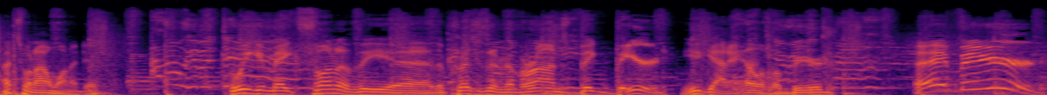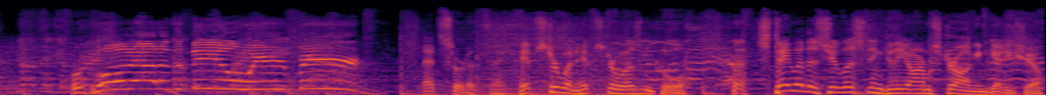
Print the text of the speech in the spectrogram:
That's what I want to do. We can make fun of the uh, the president of Iran's big beard. You got a hell of a beard. Hey, beard! We're pulling out of the deal, weird beard. That sort of thing. Hipster when hipster wasn't cool. Stay with us. You're listening to the Armstrong and Getty Show.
